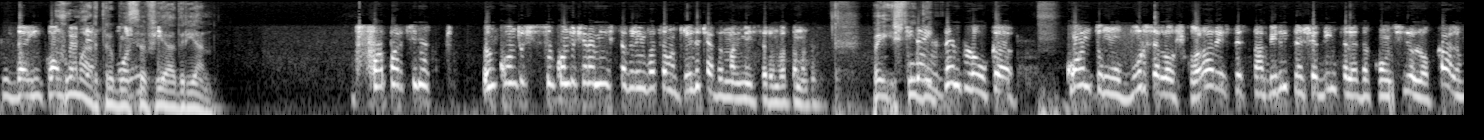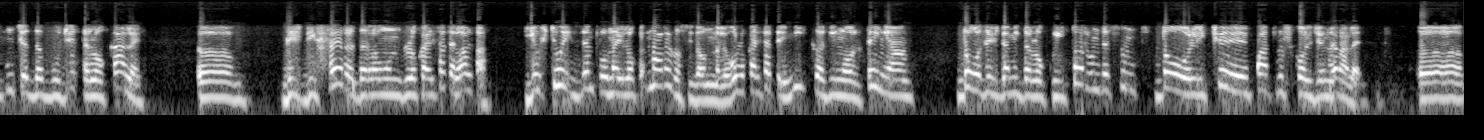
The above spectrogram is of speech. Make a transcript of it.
de incompetenți. Cum ar trebui să fie, Adrian? Să aparține în conduc- sub conducerea Ministerului Învățământului. De ce avem al Ministerul Învățământului? Păi știi de, de exemplu că Quantumul burselor școlare este stabilit în ședințele de Consiliu Local, în funcție de bugete locale. Uh, deci diferă de la o localitate la alta. Eu știu exemplu unei localități, nu are rost să-i dau numele, o localitate mică din Oltenia, 20.000 de locuitori, unde sunt două licee, patru școli generale. Uh,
